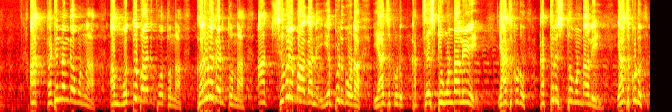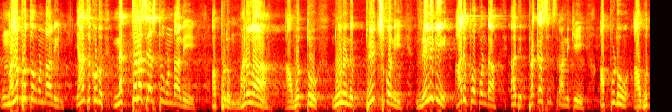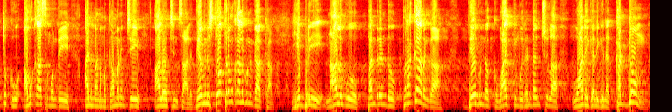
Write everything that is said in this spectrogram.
ఆ కఠినంగా ఉన్న ఆ మొద్దు బారిపోతున్న కరుడు కడుతున్న ఆ చివరి భాగాన్ని ఎప్పుడు కూడా యాజకుడు కట్ చేస్తూ ఉండాలి. యాజకుడు కత్తిరిస్తూ ఉండాలి. యాజకుడు నలుపుతూ ఉండాలి. యాజకుడు మెత్తన చేస్తూ ఉండాలి. అప్పుడు మరలా ఆ ఒత్తు నూనెని పీల్చుకొని వెలిగి ఆరిపోకుండా అది ప్రకాశించడానికి అప్పుడు ఆ ఒత్తుకు అవకాశం ఉంది అని మనం గమనించి ఆలోచించాలి. దేవుని స్తోత్రం కలుగును గాక. హెబ్రి నాలుగు పన్నెండు ప్రకారంగా దేవుని యొక్క వాక్యము రెండంచుల వాడగలిగిన ఖడ్గం.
